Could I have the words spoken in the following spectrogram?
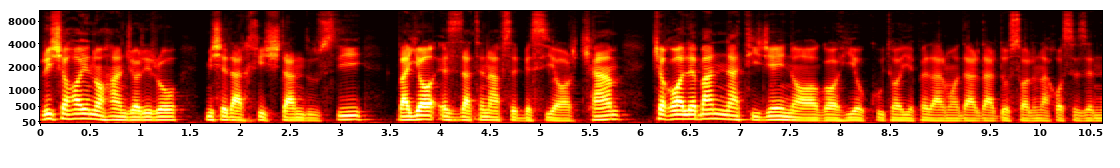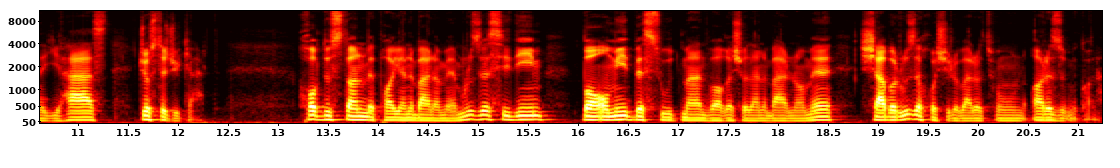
ریشه های ناهنجاری رو میشه در خیشتن دوستی و یا عزت نفس بسیار کم که غالبا نتیجه ناآگاهی و کوتاهی پدر مادر در دو سال نخست زندگی هست جستجو کرد. خب دوستان به پایان برنامه امروز رسیدیم با امید به سودمند واقع شدن برنامه شب و روز خوشی رو براتون آرزو می‌کنم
